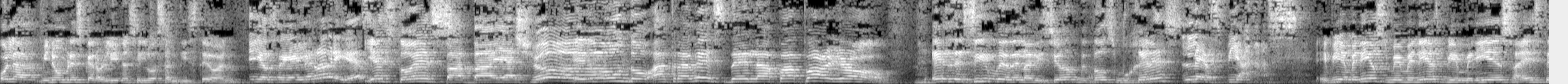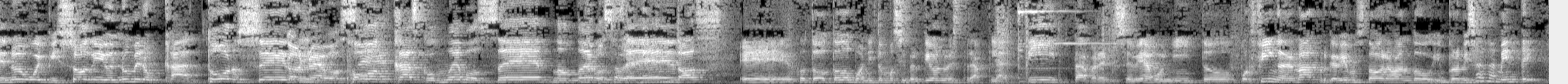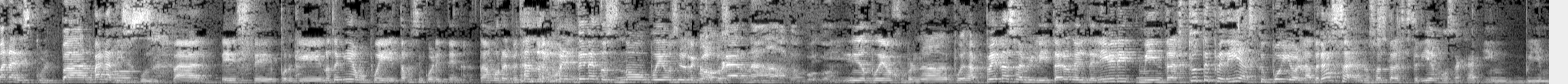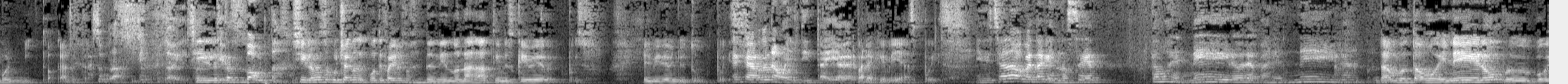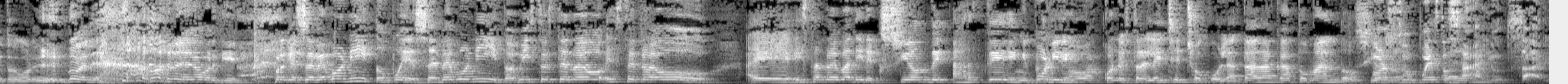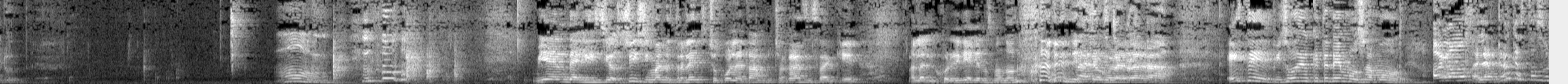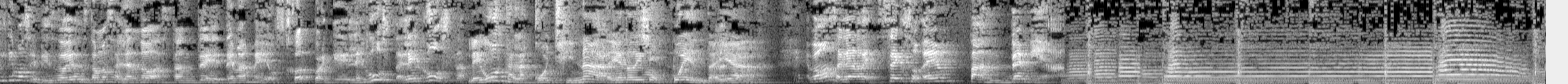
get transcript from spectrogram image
Hola, mi nombre es Carolina Silva Santisteban Y yo soy Aile Rodríguez. y esto es Papaya Show. El mundo a través de la papaya, es decir, desde la visión de dos mujeres. Lesbianas. Eh, Bienvenidos, bienvenidas, bienvenidas a este nuevo episodio número 14 Con del nuevo set. podcast, con nuevo set, no, Nuevos set. elementos. Eh, con todo, todo bonito, hemos invertido nuestra platita para que se vea bonito. Por fin, además, porque habíamos estado grabando improvisadamente. Van a disculpar. Van a disculpar, este, porque no teníamos, pues, estamos en cuarentena. Estábamos respetando la cuarentena, entonces no podíamos ir recogiendo comprar nada tampoco. y no podíamos comprar nada. Pues apenas habilitaron el delivery, mientras tú te pedías tu pollo a la brasa, nosotras pedíamos acá bien, bien bonito, acá nuestras cosas. Si lo, estás, si lo estás escuchando en Spotify y no estás entendiendo nada, tienes que ver, pues, el video en YouTube, pues, Hay que darle una vueltita ahí a ver. para que veas, pues. Y se han dado cuenta que no sé. Estamos en negro, la pared negra. Estamos, estamos en enero, un poquito de gordito, porque, porque se ve bonito, pues, se ve bonito. ¿Has visto este nuevo, este nuevo, eh, esta nueva dirección de arte en el Por miren, favor. con nuestra leche chocolatada acá tomando? ¿sí o Por no? supuesto, Mm. salud, salud. Mm. Bien deliciosísima nuestra leche chocolatada. Muchas gracias a que a la licorería que nos mandó nuestra leche La leche chocolatada. Este episodio, ¿qué tenemos, amor? Hoy vamos a hablar, creo que estos últimos episodios estamos hablando bastante de temas medios hot porque les gusta, les gusta. Le gusta la cochinada, ya nos dimos cuenta, ya. Vamos a hablar de sexo en pandemia.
